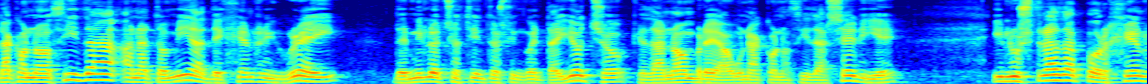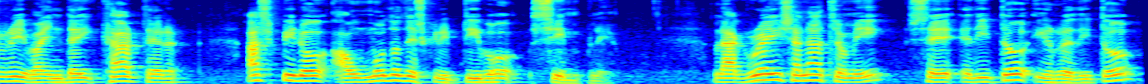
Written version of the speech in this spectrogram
La conocida Anatomía de Henry Gray de 1858, que da nombre a una conocida serie, ilustrada por Henry Day Carter, aspiró a un modo descriptivo simple. La Gray's Anatomy se editó y reeditó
